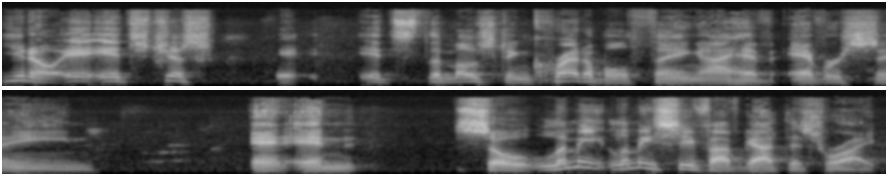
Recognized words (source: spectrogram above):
you know, it, it's just it, it's the most incredible thing I have ever seen, and and so let me let me see if I've got this right.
